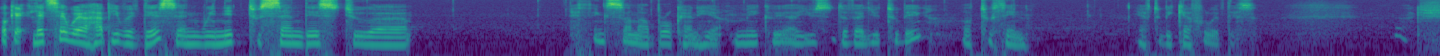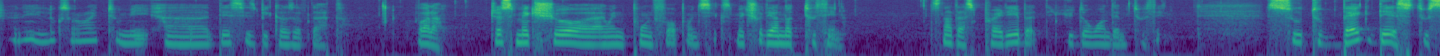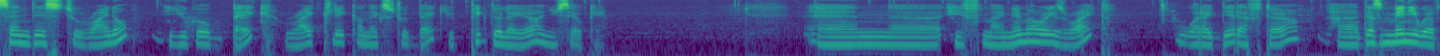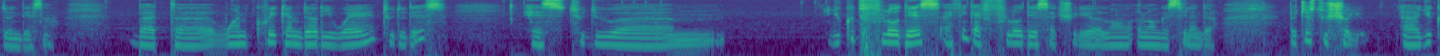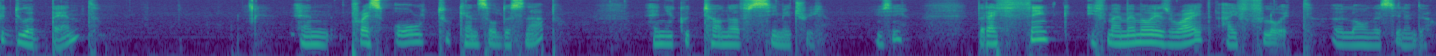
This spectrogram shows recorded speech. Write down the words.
Okay, let's say we're happy with this and we need to send this to uh, I think some are broken here. Make I use the value too big or too thin. You have to be careful with this. Actually, it looks alright to me. Uh, this is because of that. Voila. Just make sure I went 0.4, 0.6. Make sure they are not too thin. It's not as pretty, but you don't want them too thin. So to bake this, to send this to Rhino, you go back, right click on extrude back, you pick the layer and you say OK. And uh, if my memory is right, what I did after, uh, there's many ways of doing this. Huh? but uh, one quick and dirty way to do this is to do um, you could flow this I think I flow this actually along along a cylinder but just to show you uh, you could do a bend and press alt to cancel the snap and you could turn off symmetry you see but I think if my memory is right I flow it along a cylinder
